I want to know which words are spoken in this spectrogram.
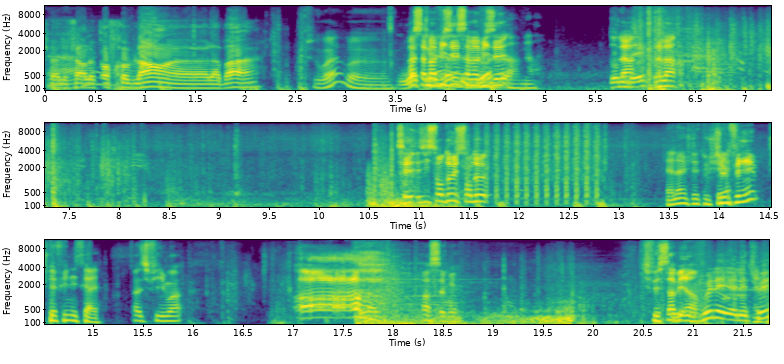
Je vais aller faire le coffre blanc euh, là-bas. Hein. Ouais, ouais. Ah, ça m'a the- visé, ça m'a visé. Ah, merde. Là, là, là. Ils sont deux, ils sont deux. Et là, je l'ai Tu touché. le finis? Je t'ai fini, Sky. Vas-y, finis-moi. Oh Ah, c'est bon. Tu fais ça bien. Vous pouvez les, tuer?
